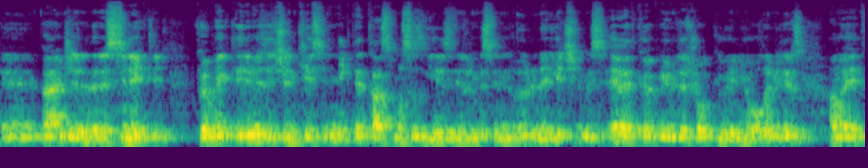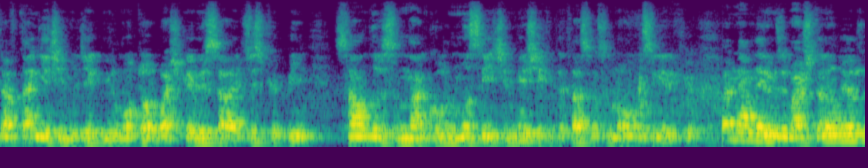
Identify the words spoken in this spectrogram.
e, pencerelere sineklik, köpeklerimiz için kesinlikle tasmasız gezdirilmesinin önüne geçilmesi. Evet köpeğimize çok güveniyor olabiliriz ama etraftan geçebilecek bir motor başka bir sahipsiz köpeğin saldırısından korunması için bir şekilde tasmasının olması gerekiyor. Önlemlerimizi baştan alıyoruz.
